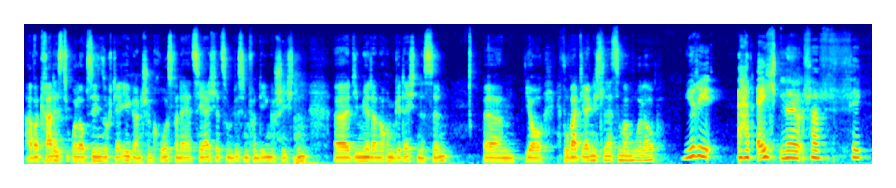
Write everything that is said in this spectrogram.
Aber gerade ist die Urlaubssehnsucht ja eh ganz schön groß. Von daher erzähle ich jetzt so ein bisschen von den Geschichten, äh, die mir dann noch im Gedächtnis sind. Ähm, jo, wo wart ihr eigentlich das letzte Mal im Urlaub? Miri hat echt eine verfickt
